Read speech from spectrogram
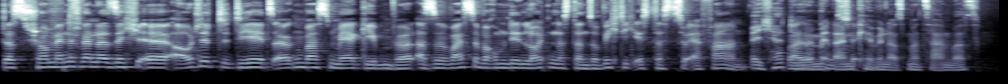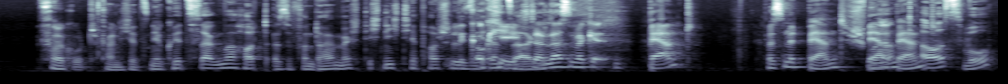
dass Shawn Mendes, wenn er sich äh, outet, dir jetzt irgendwas mehr geben wird? Also weißt du, warum den Leuten das dann so wichtig ist, das zu erfahren? Ich hatte Weil mit einem Kevin aus Marzahn was. Voll gut. Kann ich jetzt nur kurz sagen, war hot. Also von daher möchte ich nicht hier pauschalisieren Okay, sagen. dann lassen wir. ke- Bernd? Was ist mit Bernd? Schwuler Bernd, Bernd? aus, wo?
